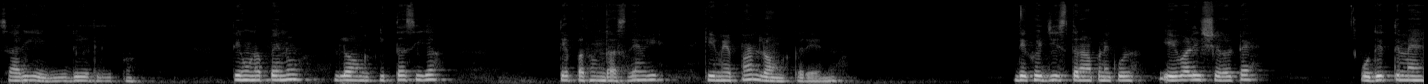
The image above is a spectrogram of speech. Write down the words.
ਸਾਰੀ ਇਹ ਵੀ ਉਧੇੜ ਲਈ ਆਪਾਂ, ਤੇ ਹੁਣ ਆਪਾਂ ਇਹਨੂੰ ਲੌਂਗ ਕੀਤਾ ਸੀਗਾ ਤੇ ਆਪਾਂ ਤੁਹਾਨੂੰ ਦੱਸਦੇ ਹਾਂ ਵੀ ਕਿਵੇਂ ਆਪਾਂ ਲੌਂਗ ਕਰਿਆ ਇਹਨੂੰ। ਦੇਖੋ ਜਿਸ ਤਰ੍ਹਾਂ ਆਪਣੇ ਕੋਲ ਇਹ ਵਾਲੀ ਸ਼ਰਟ ਹੈ। ਉਹਦੇ ਤੇ ਮੈਂ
